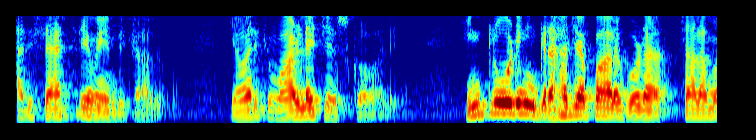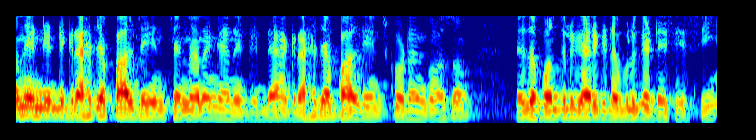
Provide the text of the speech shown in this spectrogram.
అది శాస్త్రీయమైంది కాదు. ఎవరికి వాళ్ళే చేసుకోవాలి. ఇంక్లూడింగ్ గ్రహ జపాలు కూడా చాలామంది ఏంటంటే గ్రహ జపాలు చేయించండి అనగానే ఏంటంటే ఆ గ్రహ జపాలు చేయించుకోవడం కోసం ఏదో పంతులు గారికి డబ్బులు కట్టేసేసి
